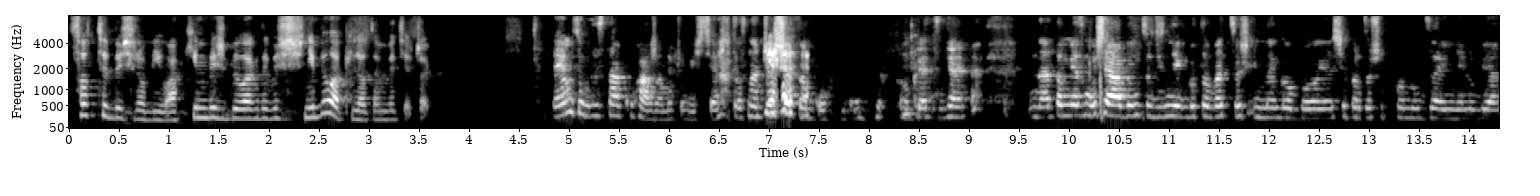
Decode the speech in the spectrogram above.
co ty byś robiła? Kim byś była, gdybyś nie była pilotem wycieczek? Ja bym została kucharzem oczywiście, to znaczy szefem kuchni konkretnie. Natomiast musiałabym codziennie gotować coś innego, bo ja się bardzo szybko nudzę i nie lubię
